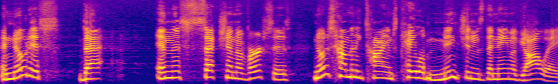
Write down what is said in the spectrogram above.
And notice that in this section of verses, notice how many times Caleb mentions the name of Yahweh,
